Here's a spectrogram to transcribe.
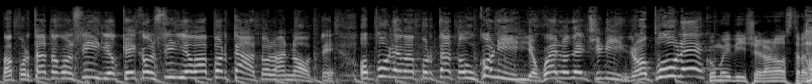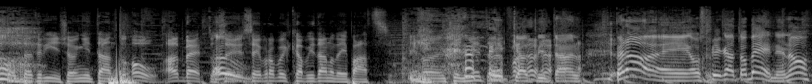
Va portato consiglio? Che consiglio va portato la notte? Oppure va portato un coniglio, quello del cilindro? Oppure. Come dice la nostra ascoltatrice ogni tanto, oh Alberto, sei, Oh. sei proprio il capitano dei pazzi. E non c'è niente da Il fare. capitano. Però eh, ho spiegato bene, no?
